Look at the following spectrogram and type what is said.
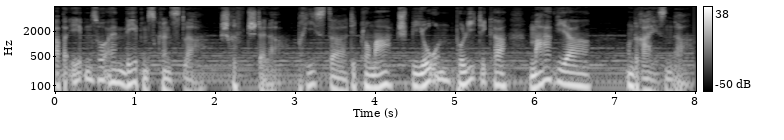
aber ebenso ein Lebenskünstler, Schriftsteller, Priester, Diplomat, Spion, Politiker, Magier und Reisender.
